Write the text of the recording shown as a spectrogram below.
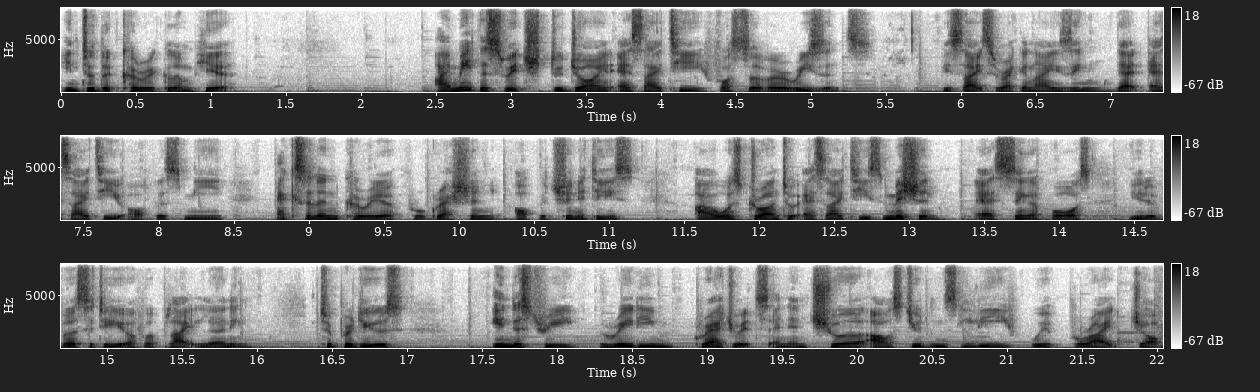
into the curriculum here. I made the switch to join SIT for several reasons. Besides recognizing that SIT offers me excellent career progression opportunities, I was drawn to SIT's mission as Singapore's University of Applied Learning to produce industry-ready graduates and ensure our students leave with bright job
